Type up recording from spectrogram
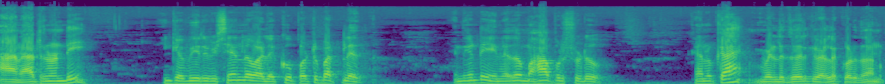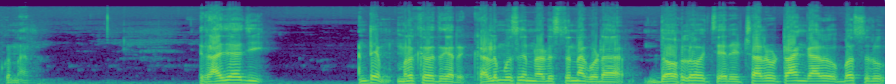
ఆనాటి నుండి ఇంకా వీరి విషయంలో వాళ్ళు ఎక్కువ పట్టుబట్టలేదు. ఎందుకంటే ఈయన ఏదో మహాపురుషుడు. కనుక వీళ్ళ జోలికి వెళ్ళకూడదు అనుకున్నారు. రాజాజీ అంటే మురకరత్ గారు కళ్ళు మూసుకొని నడుస్తున్నా కూడా దోహలో వచ్చే రిక్షాలు టాంగాలు బస్సులు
